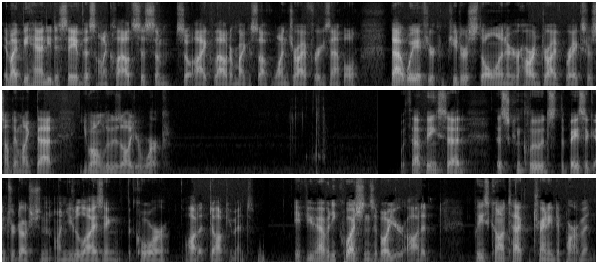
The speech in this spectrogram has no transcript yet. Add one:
It might be handy to save this on a cloud system, so iCloud or Microsoft OneDrive, for example. That way, if your computer is stolen or your hard drive breaks or something like that, you won't lose all your work. With that being said, this concludes the basic introduction on utilizing the COR audit document. If you have any questions about your audit, please contact the training department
